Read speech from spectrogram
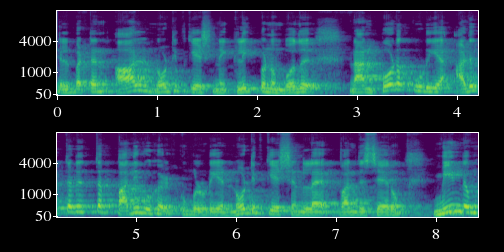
பெல் பட்டன் ஆல் நோட்டிஃபிகேஷனை கிளிக் பண்ணும்போது நான் போடக்கூடிய அடுத்தடுத்த பதிவுகள் உங்களுடைய நோட்டிஃபிகேஷனில் வந்து சேரும். மீண்டும்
